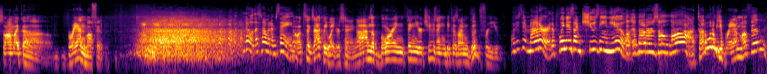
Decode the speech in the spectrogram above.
So I'm like a bran muffin. No, that's not what I'm saying. No, it's exactly what you're saying. I'm the boring thing you're choosing because I'm good for you. What does it matter? The point is, I'm choosing you. No, it matters a lot. I don't want to be a bran muffin.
